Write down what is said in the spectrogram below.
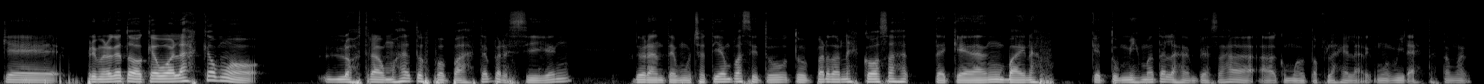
que primero que todo, que bolas como los traumas de tus papás te persiguen durante mucho tiempo, así tú, tú perdones cosas te quedan vainas que tú misma te las empiezas a, como autoflagelar, como mira, esto está mal.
